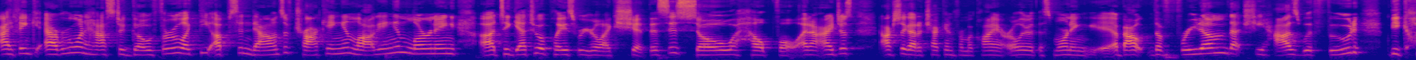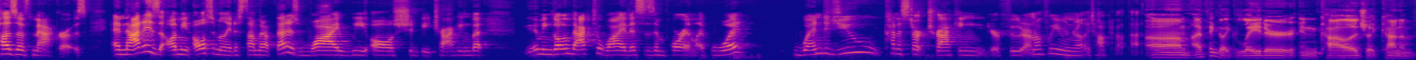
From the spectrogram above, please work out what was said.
I think everyone has to go through like the ups and downs of tracking and logging and learning uh, to get to a place where you're like, shit, this is so helpful. And I just actually got a check in from a client earlier this morning eh, about the freedom that she has with food because of macros. And that is, I mean, ultimately to sum it up, that is why we all should be tracking. But I mean, going back to why this is important, like what when did you kind of start tracking your food? I don't know if we even really talked about that. Um, I think like later in college, like kind of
